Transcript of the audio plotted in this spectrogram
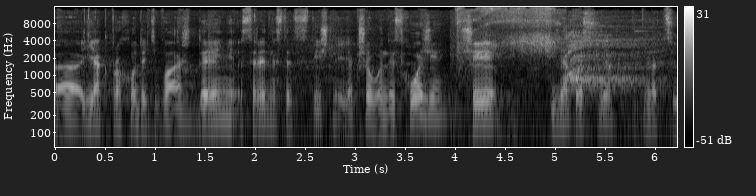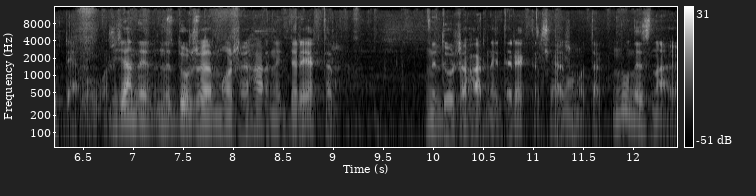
е, як проходить ваш день середньостатистичний, якщо вони схожі, чи якось як на цю тему може. Я не, не дуже може гарний директор. Не дуже гарний директор, Чому? скажімо так. Ну, не знаю.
